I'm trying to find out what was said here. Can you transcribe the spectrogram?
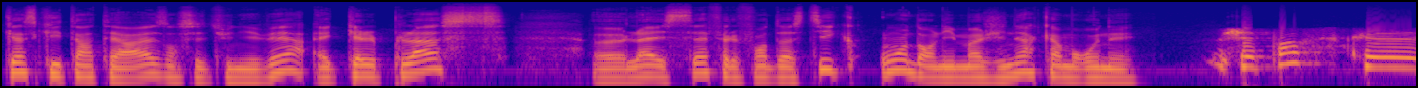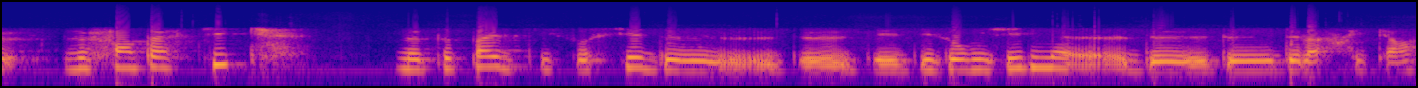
qu'est-ce qui t'intéresse dans cet univers et quelle place la SF et le fantastique ont dans l'imaginaire camerounais? Je pense que le fantastique ne peut pas être dissocié de, des, origines de, l'Afrique. Hein,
